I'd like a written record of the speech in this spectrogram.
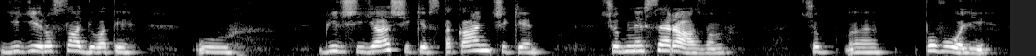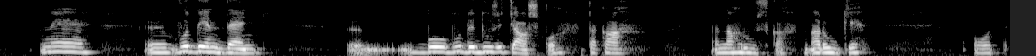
її розсаджувати у більші ящики, в стаканчики, щоб не все разом, щоб е, поволі, не в один день, бо буде дуже тяжко така нагрузка на руки. От.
